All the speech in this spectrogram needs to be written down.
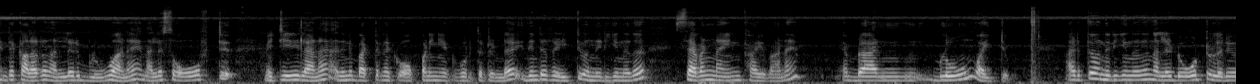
ഇതിന്റെ കളർ നല്ലൊരു ബ്ലൂ ആണ്. നല്ല സോഫ്റ്റ് മെറ്റീരിയലാണ് അതിന് ബട്ടണൊക്കെ ഓപ്പണിംഗ് ഒക്കെ കൊടുത്തിട്ടുണ്ട്. ഇതിന്റെ റേറ്റ് വന്നിരിക്കുന്നത് സെവൻ നയൻ ഫൈവ് ആണ്. ബ്ലൂവും വൈറ്റും. അടുത്ത് വന്നിരിക്കുന്നത് നല്ല ഡോട്ടുള്ളൊരു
